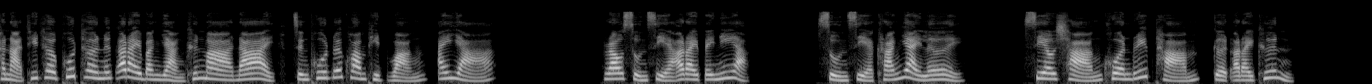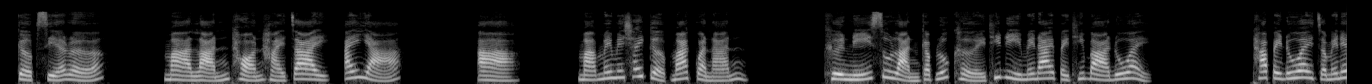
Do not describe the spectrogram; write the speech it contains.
ขณะที่เธอพูดเธอนึกอะไรบางอย่างขึ้นมาได้ จึงพูดด้วยความผิดหวัง ไอ้หยาเราสูญเสียอะไรไปเนี่ย สูญเสียครั้งใหญ่เลย เซียวฉางควรรีบถาม เกิดอะไรขึ้น เกิบเสียเหรอ มาหลันถอนหายใจ ไอ้หยา อ่า มาไม่ไม่ใช่เกิบมากกว่านั้น คืนนี้สุหลันกับลูกเขยที่ดีไม่ได้ไปที่บาร์ด้วย ถ้าไปด้วยจะไม่ได้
